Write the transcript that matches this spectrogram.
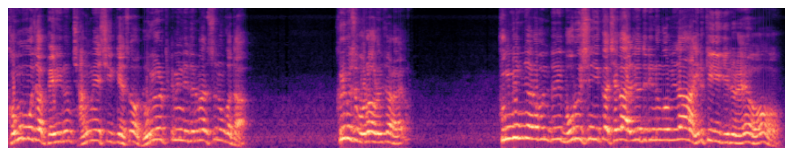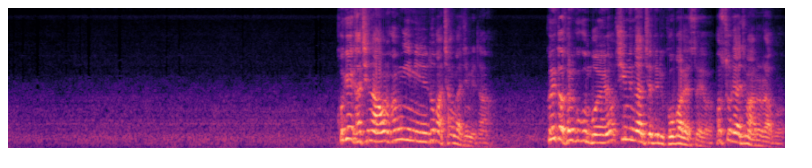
검은 모자 베일은 장례식에서 로열 패밀리들만 쓰는 거다. 그러면서 뭐라 그러는 줄 알아요? 국민 여러분들이 모르시니까 제가 알려드리는 겁니다. 이렇게 얘기를 해요. 거기에 같이 나온 황희민이도 마찬가지입니다. 그러니까 결국은 뭐예요? 시민단체들이 고발했어요. 헛소리 하지 말으라고.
